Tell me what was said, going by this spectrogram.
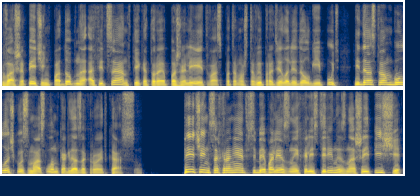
Ваша печень подобна официантке, которая пожалеет вас, потому что вы проделали долгий путь и даст вам булочку с маслом, когда закроет кассу. Печень сохраняет в себе полезный холестерин из нашей пищи,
